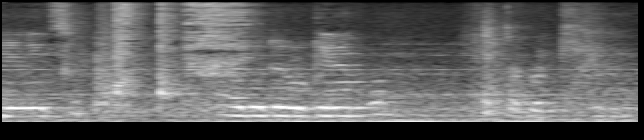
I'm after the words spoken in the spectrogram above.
নিয়ে নিয়েছি। আর রুটি নেব, তারপর খেয়ে নেব।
